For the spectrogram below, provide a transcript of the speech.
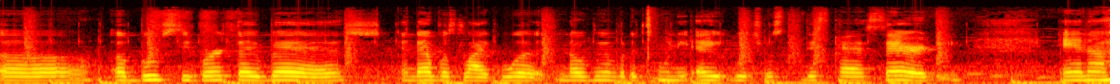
a, a birthday bash, and that was like what November the 28th, which was this past Saturday, and uh,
